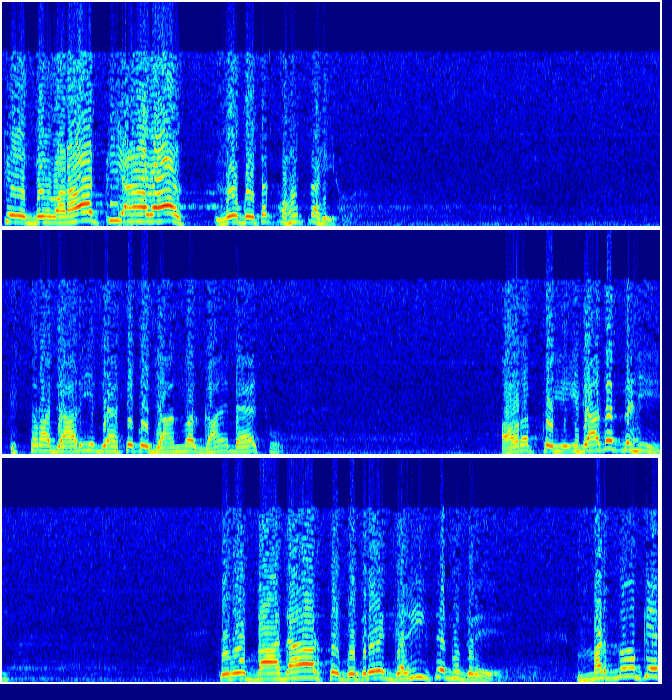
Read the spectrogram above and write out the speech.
کے زیورات کی آواز لوگوں تک پہنچ رہی ہو۔ اس طرح جاری ہے جیسے کوئی جانور گائے بیس ہو۔ عورت کو یہ اجازت نہیں کہ وہ بازار سے گزرے، گلی سے گزرے، مردوں کے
